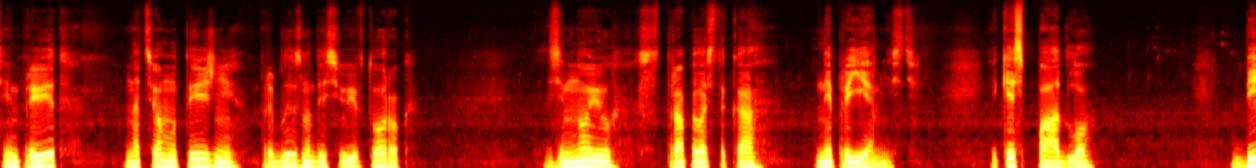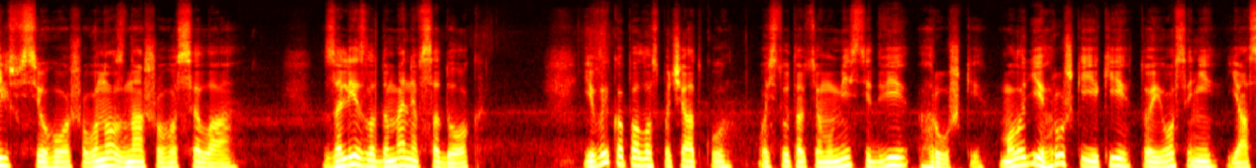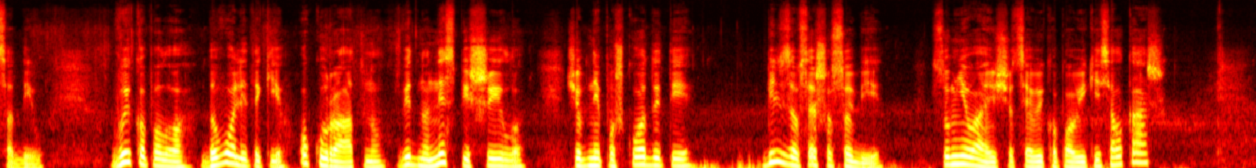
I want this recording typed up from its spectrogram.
Всім привіт! На цьому тижні, приблизно десь у вівторок, зі мною трапилась така неприємність. Якесь падло, більш всього, що воно з нашого села, залізло до мене в садок і викопало спочатку, ось тут в цьому місці, дві грушки. Молоді грушки, які тої осені я садив. Викопало доволі таки акуратно, видно, не спішило, щоб не пошкодити більш за все, що собі. Сумніваюся, що це викопав якийсь алкаш,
